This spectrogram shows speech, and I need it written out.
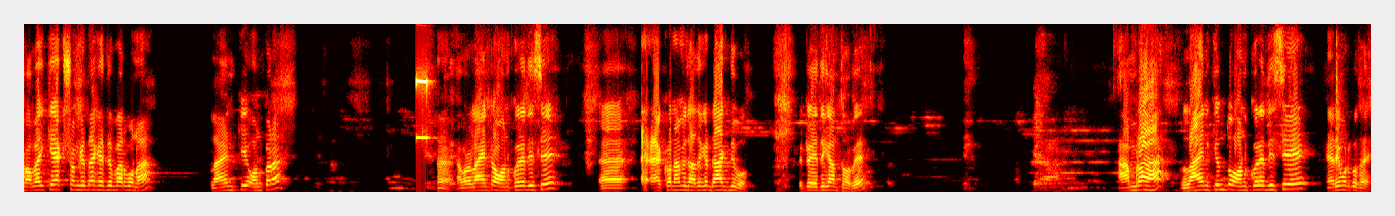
সবাইকে একসঙ্গে দেখাতে পারব না। লাইন কি অন করা? হ্যাঁ আমরা লাইনটা অন করে দিছি। এখন আমি তাদেরকে ডাক দিব। একটু এদিকে আনতে হবে। আমরা লাইন কিন্তু অন করে দিছি। রিমোট কোথায়?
